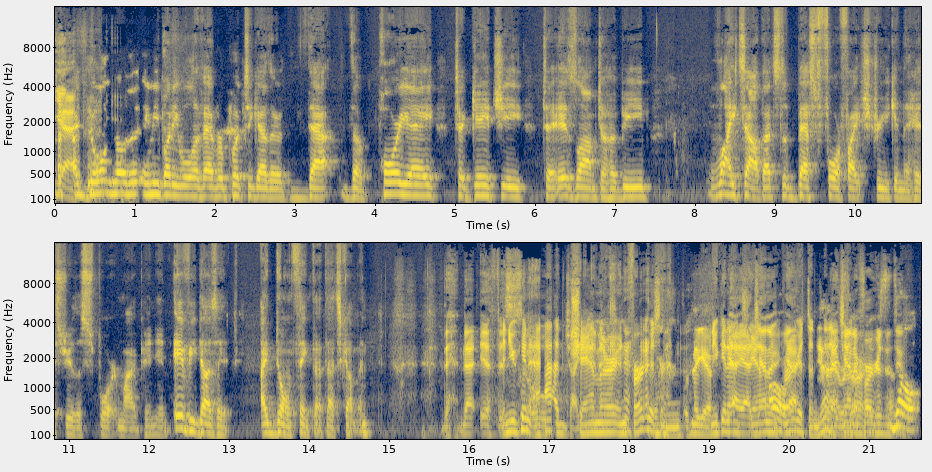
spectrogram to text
Yeah. I don't know that anybody will have ever put together that the Poirier to Gaethje to Islam to Khabib lights out. That's the best four fight streak in the history of the sport, in my opinion. If he does it, I don't think that that's coming. That, that if is And you can so add gigantic. Chandler and Ferguson. You. You can Yeah, add yeah, Chandler Chandler- and. Ferguson. to Yeah, Yeah, Chandler. Ferguson. too. No,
